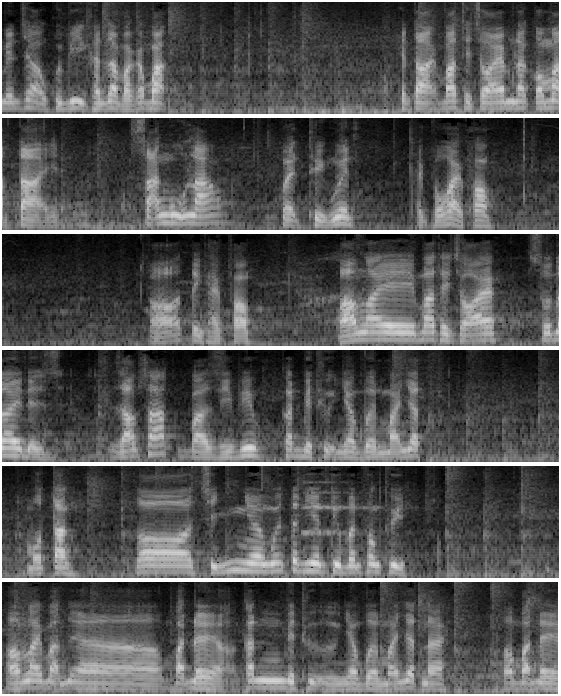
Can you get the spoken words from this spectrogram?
mến chào quý vị khán giả và các bạn. Hiện tại ba thầy trò em đang có mặt tại xã Ngũ Lão, huyện Thủy Nguyên, thành phố Hải Phòng. Đó, tỉnh Hải Phòng. Và hôm nay ba thầy trò em xuống đây để giám sát và review căn biệt thự nhà vườn mái Nhật. Một tầng do chính Nguyễn Tất Nhiên tư vấn phong thủy. Và Hôm nay bạn à, bạn đề căn biệt thự nhà vườn mái Nhật này do bạn đề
